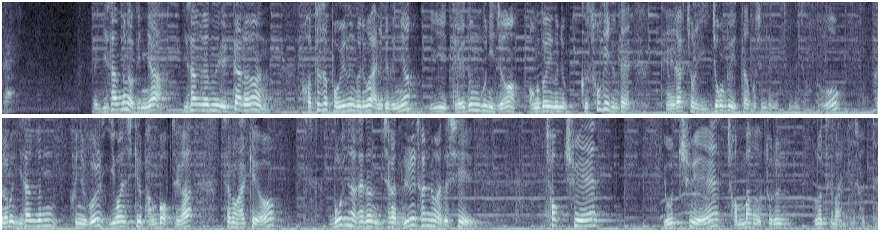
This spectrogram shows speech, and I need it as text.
네. 이상근 어딨냐? 이상근은 일단은 겉에서 보이는 근육은 아니거든요. 이 대둔근이죠. 엉덩이 근육 그 속에 있는데 대략적으로 이 정도 있다고 보시면 되겠습니다. 이 정도. 그러면 이상근 근육을 이완시키는 방법 제가 설명할게요. 모든 자세는 제가 늘 설명하듯이 척추의 요추의 전방 각도를 무너뜨리면 안 돼요. 절대.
